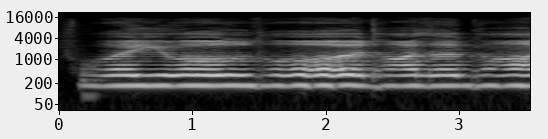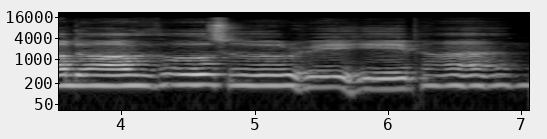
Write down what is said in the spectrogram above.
For you, O Lord, are the God of those who repent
